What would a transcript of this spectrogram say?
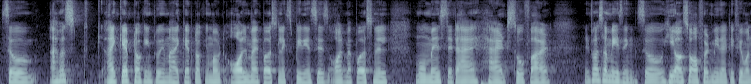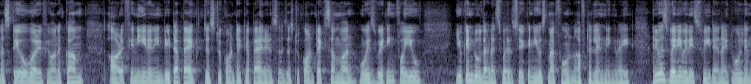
So I was, I kept talking to him. I kept talking about all my personal experiences, all my personal moments that I had so far. It was amazing. So he also offered me that if you want to stay over if you want to come or if you need any data pack just to contact your parents or just to contact someone who is waiting for you you can do that as well. So you can use my phone after landing right? And he was very very sweet and i told him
